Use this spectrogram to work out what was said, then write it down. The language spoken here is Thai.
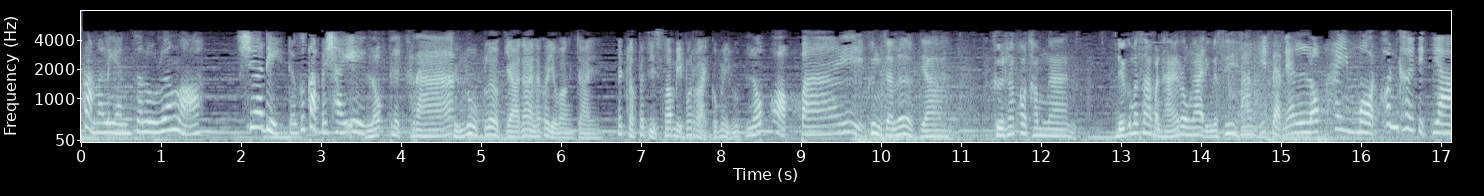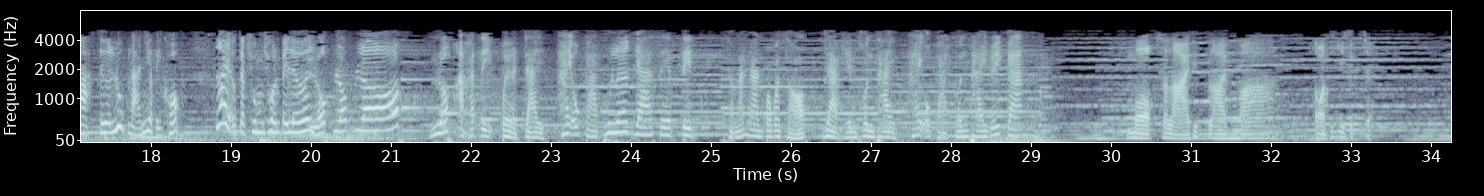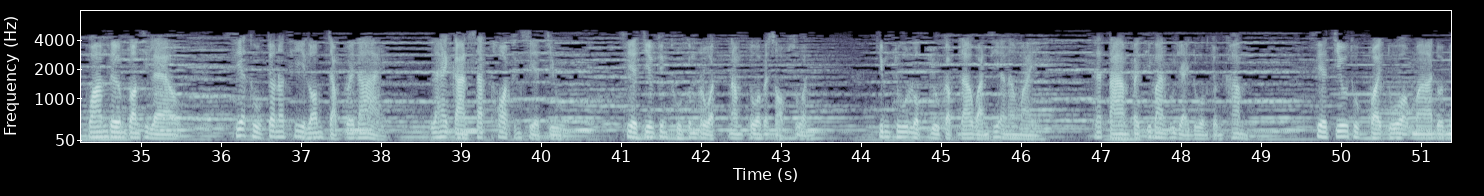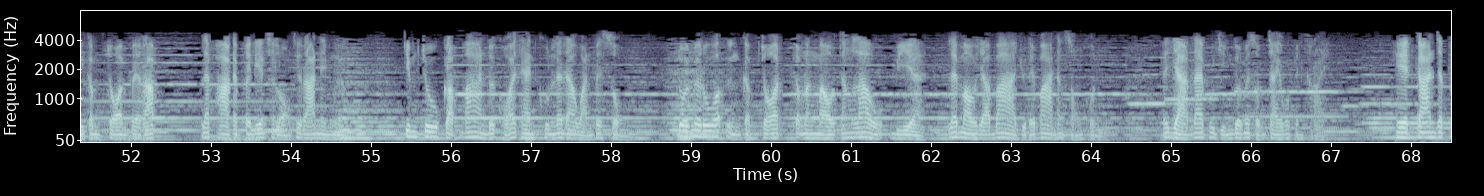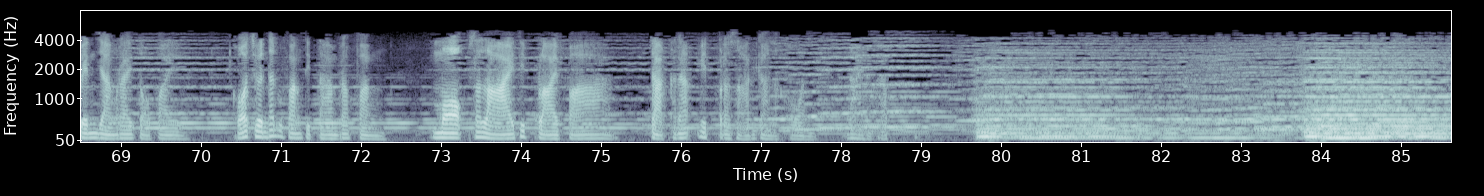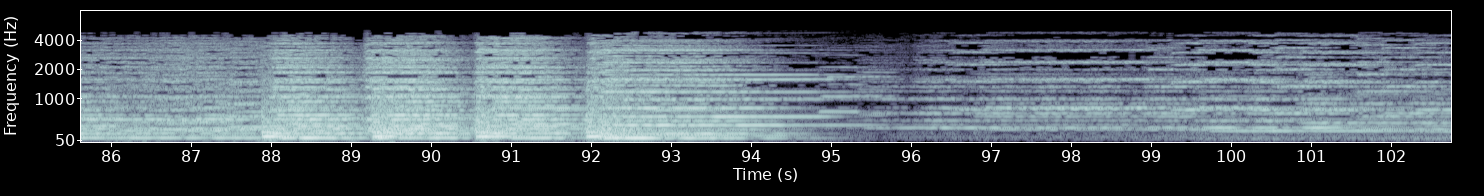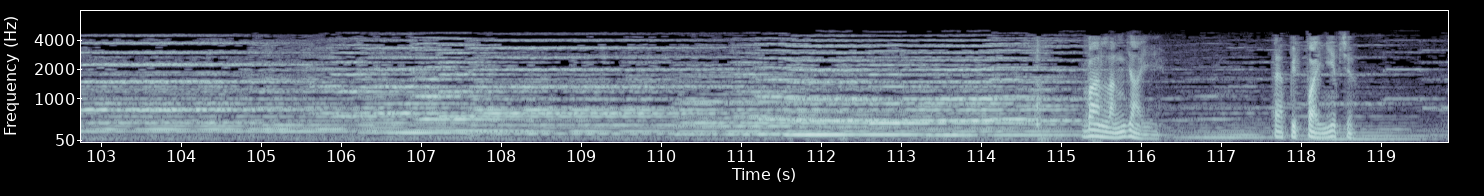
กแล้วกลับมาเรียนจะรู้เรื่องเหรอ เชื่อดิ เดี๋ยวก็กลับไปใช้อีก ลบเถอะครับ ถึงลูกเลิกยาได้แล้วก็อย่าวางใจให้กลับไปติดซ้ำอีกเมื่อไหร่ก็ไม่รู้ลบออกไป เพิ่งจะเลิกยา คืนรับเข้าทำงาน เดี๋ยวก็มาสร้างปัญหาให้โรงงานอีกนะสิความคิดแบบนี้ลบให้หมด คนเคยติดยาเตือนลูกหลานอย่าไปคบไล่ออกจากชุมชนไปเลย ลบลบลบ ลบอคติเปิดใจ ให้โอกาสผู้เลิกยาเสพติดสำนักงานปปส อยากเห็นคนไทยให้โอกาสคนไทยด้วยกัน หมอกสลายที่ปลายฟ้า ตอนที่ 27 ความเดิมตอนที่แล้ว เสียถูกเจ้าหน้าที่ล้อมจับไว้ได้ และให้การซัดทอดถึงเสียจิว เสียจิวจึงถูกตำรวจนำตัวไปสอบสวน กิมจูหลบอยู่กับดาวันที่อนามัย และตามไปที่บ้านผู้ใหญ่ดวงจนค่ำเสียจิวถูกปล่อยตัวออกมาโดยมีกำจรไปรับ และพากันไปเลี้ยงฉลองที่ร้านในเมือง กิมจูกลับบ้านโดยขอให้แทนคุณและดาวันไปส่ง โดยไม่รู้ว่าอึ่งกับจอร์ดกำลังเมาทั้งเหล้าเบียร์และเมายาบ้าอยู่ในบ้านทั้งสองคน และอยากได้ผู้หญิงโดยไม่สนใจว่าเป็นใคร เหตุการณ์จะเป็นอย่างไรต่อไป ขอเชิญท่านผู้ฟังติดตามรับฟัง หมอกสลายที่ปลายฟ้า จากคณะมิตรประสานการละคร บ้านหลังใหญ่ แต่ปิดไฟเงียบเชียว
